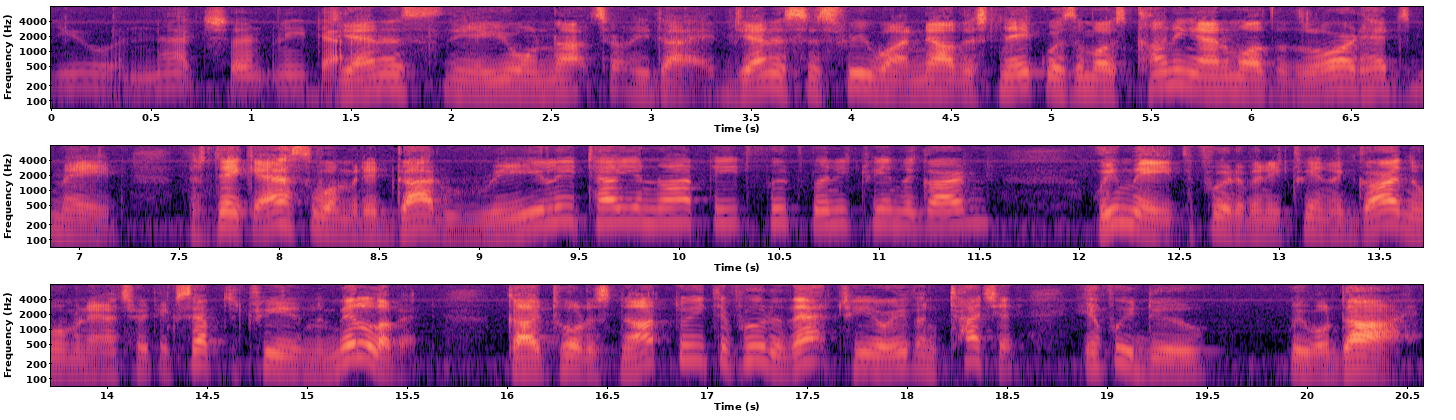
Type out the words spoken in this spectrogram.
You will not certainly die. Genesis, yeah, you will not certainly die. Genesis 3:1. Now the snake was the most cunning animal that the Lord had made. The snake asked the woman, Did God really tell you not to eat fruit from any tree in the garden? We may eat the fruit of any tree in the garden, the woman answered, except the tree in the middle of it. God told us not to eat the fruit of that tree or even touch it. If we do, we will die.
